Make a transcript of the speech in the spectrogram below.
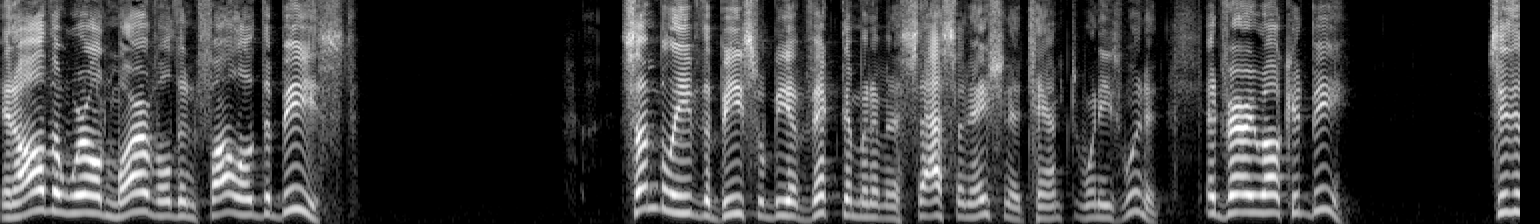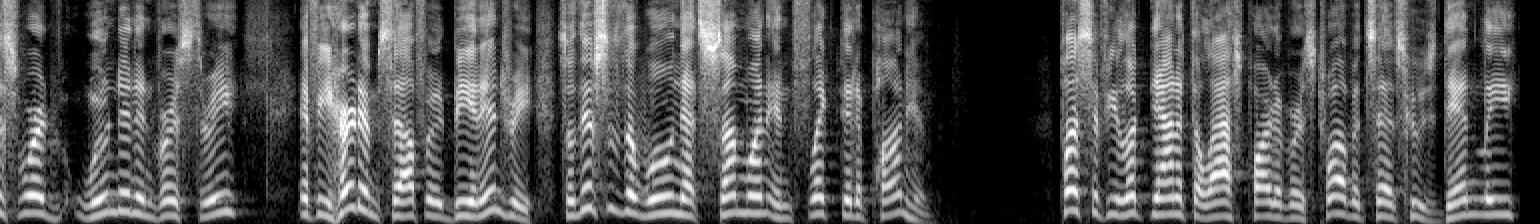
and all the world marveled and followed the beast. Some believe the beast will be a victim of an assassination attempt when he's wounded. It very well could be. See this word wounded in verse 3? If he hurt himself, it would be an injury. So this is the wound that someone inflicted upon him. Plus, if you look down at the last part of verse 12, it says, whose deadly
